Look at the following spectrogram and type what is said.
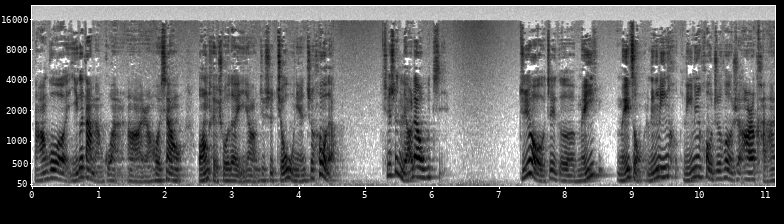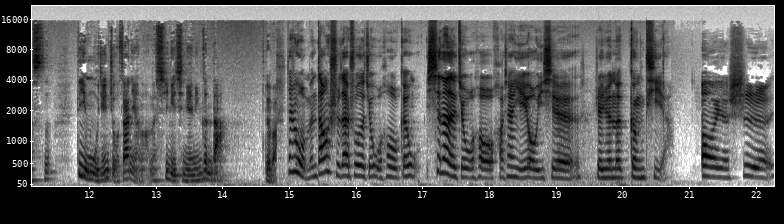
拿过一个大满贯啊，然后像王腿说的一样，就是九五年之后的，其实寥寥无几。只有这个梅梅总零零零零后之后是阿尔卡拉斯，蒂姆已经九三年了，那西里奇年龄更大，对吧？但是我们当时在说的九五后跟现在的九五后好像也有一些人员的更替啊。哦，也是，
